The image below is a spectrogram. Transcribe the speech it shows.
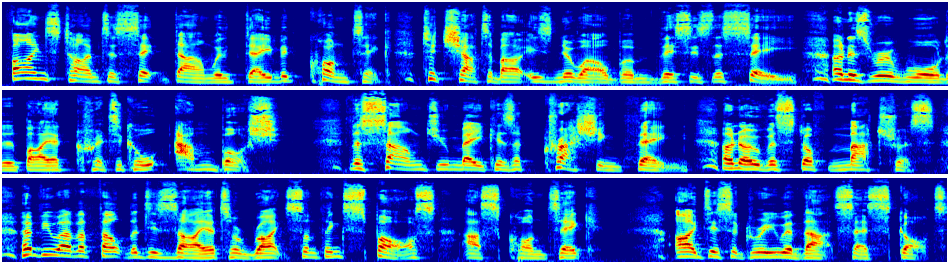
finds time to sit down with David Quantick to chat about his new album, This Is the Sea, and is rewarded by a critical ambush. The sound you make is a crashing thing, an overstuffed mattress. Have you ever felt the desire to write something sparse? asks Quantick. I disagree with that, says Scott.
